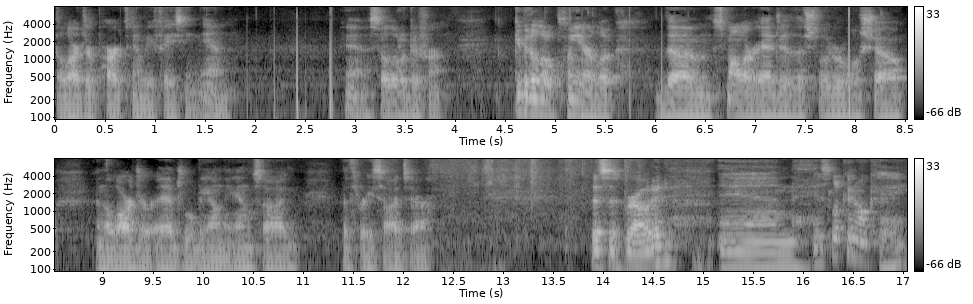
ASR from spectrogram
the larger part's going to be facing in. Yeah, so a little different. Give it a little cleaner look. The um, smaller edge of the Schluter will show, and the larger edge will be on the inside, the three sides there. This is grouted, and it's looking okay.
